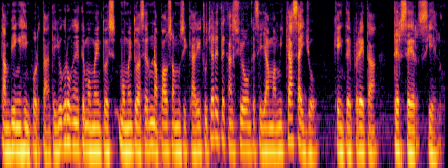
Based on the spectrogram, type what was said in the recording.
también es importante. Yo creo que en este momento es momento de hacer una pausa musical y escuchar esta canción que se llama Mi casa y yo, que interpreta Tercer Cielo.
